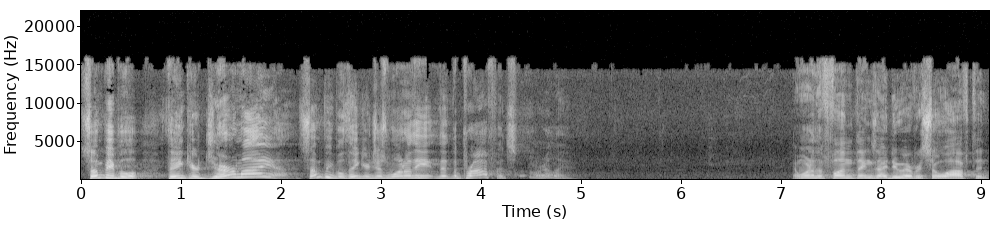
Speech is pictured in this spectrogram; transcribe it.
Some people think you're Jeremiah. Some people think you're just one of the, the, the prophets. Oh, really? And one of the fun things I do every so often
